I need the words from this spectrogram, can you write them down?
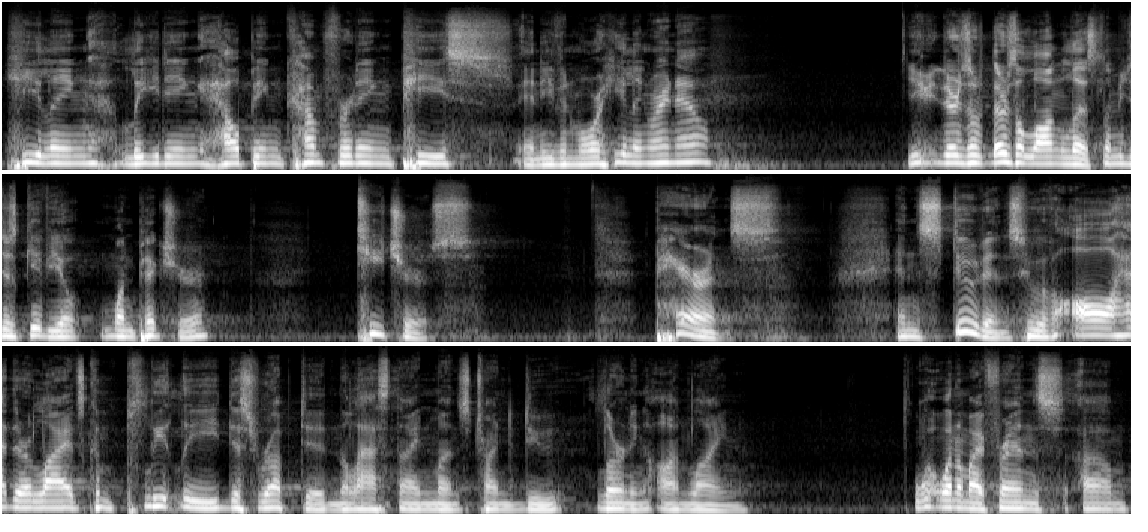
healing, leading, helping, comforting, peace, and even more healing right now? You, there's, a, there's a long list. Let me just give you one picture teachers, parents, and students who have all had their lives completely disrupted in the last nine months trying to do learning online. One of my friends, um,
